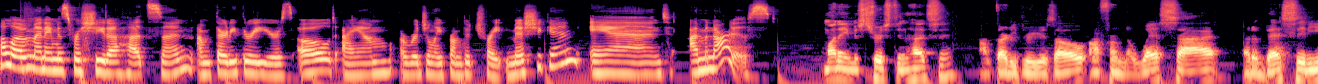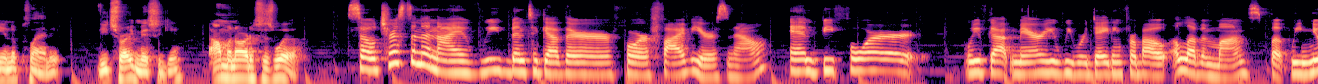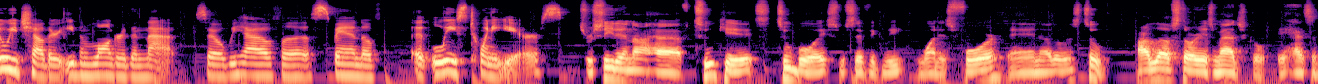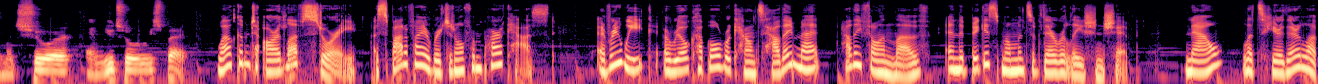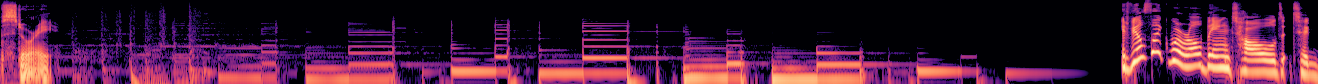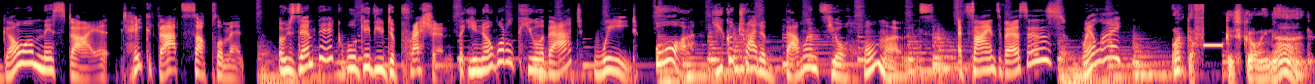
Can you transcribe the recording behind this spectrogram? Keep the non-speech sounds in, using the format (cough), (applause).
Hello, my name is Rashida Hudson. I'm 33 years old. I am originally from Detroit, Michigan, and I'm an artist. My name is Tristan Hudson. I'm 33 years old. I'm from the west side of the best city in the planet, Detroit, Michigan. I'm an artist as well. So, Tristan and I, we've been together for five years now. And before we've got married, we were dating for about 11 months, but we knew each other even longer than that. So we have a span of at least 20 years. Rashida and I have two kids, two boys specifically. One is four and the other is two. Our love story is magical. It has a mature and mutual respect. Welcome to Our Love Story, a Spotify original from Parcast. Every week, a real couple recounts how they met, how they fell in love, and the biggest moments of their relationship. Now, let's hear their love story. It feels like we're all being told to go on this diet, take that supplement. Ozempic will give you depression, but you know what'll cure that? Weed. Or you could try to balance your hormones. At Science Versus, we're like, what the f is going on?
